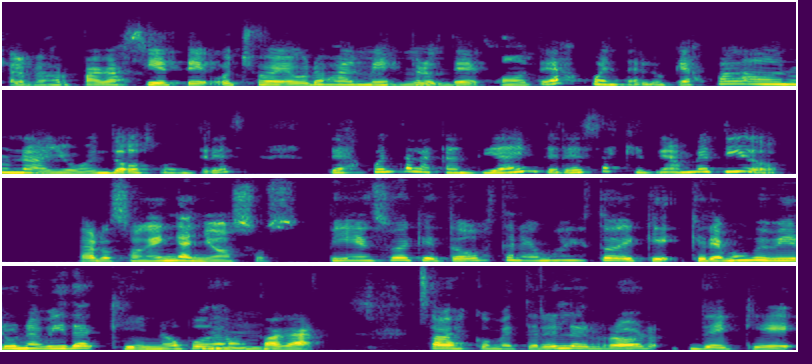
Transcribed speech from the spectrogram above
que a lo mejor pagas 7, 8 euros al mes, pero te, cuando te das cuenta de lo que has pagado en un año, o en dos, o en tres, te das cuenta de la cantidad de intereses que te han metido. Claro, son engañosos. Pienso de que todos tenemos esto de que queremos vivir una vida que no podemos pagar. Sabes, cometer el error de que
